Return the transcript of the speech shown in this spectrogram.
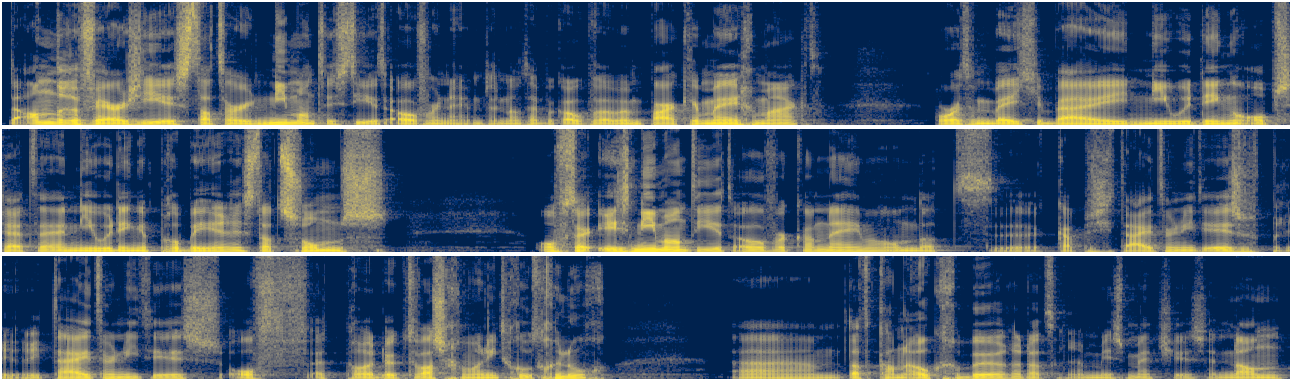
de andere versie is dat er niemand is die het overneemt. En dat heb ik ook wel een paar keer meegemaakt hoort een beetje bij nieuwe dingen opzetten en nieuwe dingen proberen. Is dat soms, of er is niemand die het over kan nemen, omdat uh, capaciteit er niet is, of prioriteit er niet is, of het product was gewoon niet goed genoeg. Um, dat kan ook gebeuren, dat er een mismatch is. En dan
